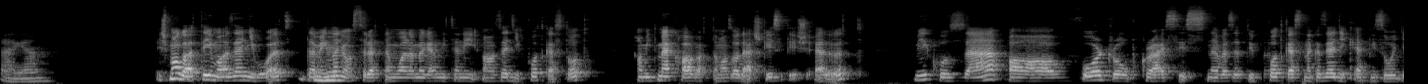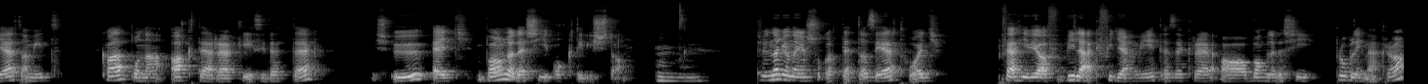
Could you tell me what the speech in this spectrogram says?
Igen. És maga a téma az ennyi volt, de még Mhm. nagyon szerettem volna megemlíteni az egyik podcastot, amit meghallgattam az adás készítése előtt, méghozzá a Wardrobe Crisis nevezetű podcastnek az egyik epizódját, amit Kalpona Akhterrel készítettek, és ő egy bangladesi aktivista. Mm. És ő nagyon-nagyon sokat tett azért, hogy felhívja a világ figyelmét ezekre a bangladesi problémákra,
